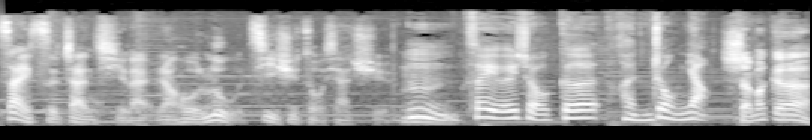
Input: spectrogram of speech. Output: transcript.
再次站起来，然后路继续走下去。嗯，所以有一首歌很重要，什么歌？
